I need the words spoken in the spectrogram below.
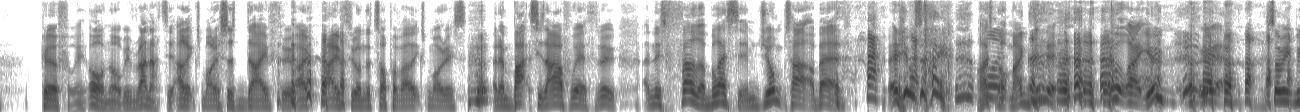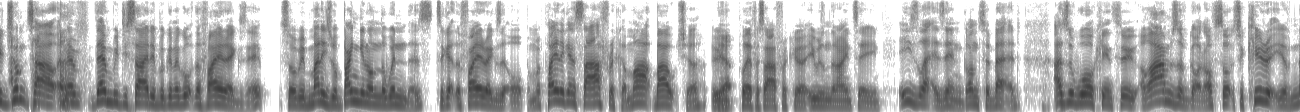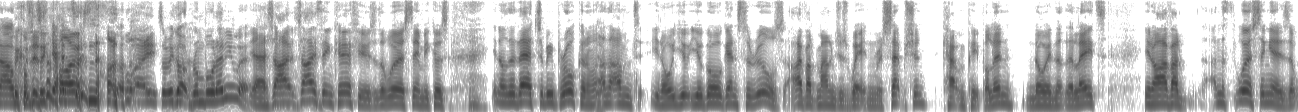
carefully. Oh no, we ran at it. Alex Morris has dived through. I dived through on the top of Alex Morris, and then bats is halfway through. And this fella, bless him, jumps out of bed, and he was like, oh, "That's not Mags, is it? It looked like you." Yeah. So we, we jumped out, and then then we decided we're going to go up the fire exit. So we managed. We're banging on the windows to get the fire exit open. We're playing against South Africa. Mark Boucher, who Yeah. played for South Africa, he was under 19. He's let us in, gone to bed. As we're walking through, alarms have gone off, so security have now come it's to get fire- us. no so, way. So we got rumbled anyway. Yes, I, so I think curfews are the worst thing because, you know, they're there to be broken, and, and you know, you, you go against the rules. I've had managers waiting reception, counting people in, knowing that they're late. You know, I've had, and the worst thing is that,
